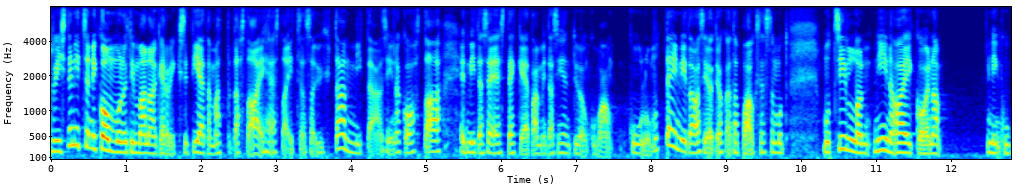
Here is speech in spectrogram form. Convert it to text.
ristin itseni community manageriksi tietämättä tästä aiheesta itse asiassa yhtään mitään siinä kohtaa, että mitä se edes tekee tai mitä siihen työnkuvaan kuuluu. Mutta tein niitä asioita joka tapauksessa, mutta mut silloin niinä aikoina niin kuin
